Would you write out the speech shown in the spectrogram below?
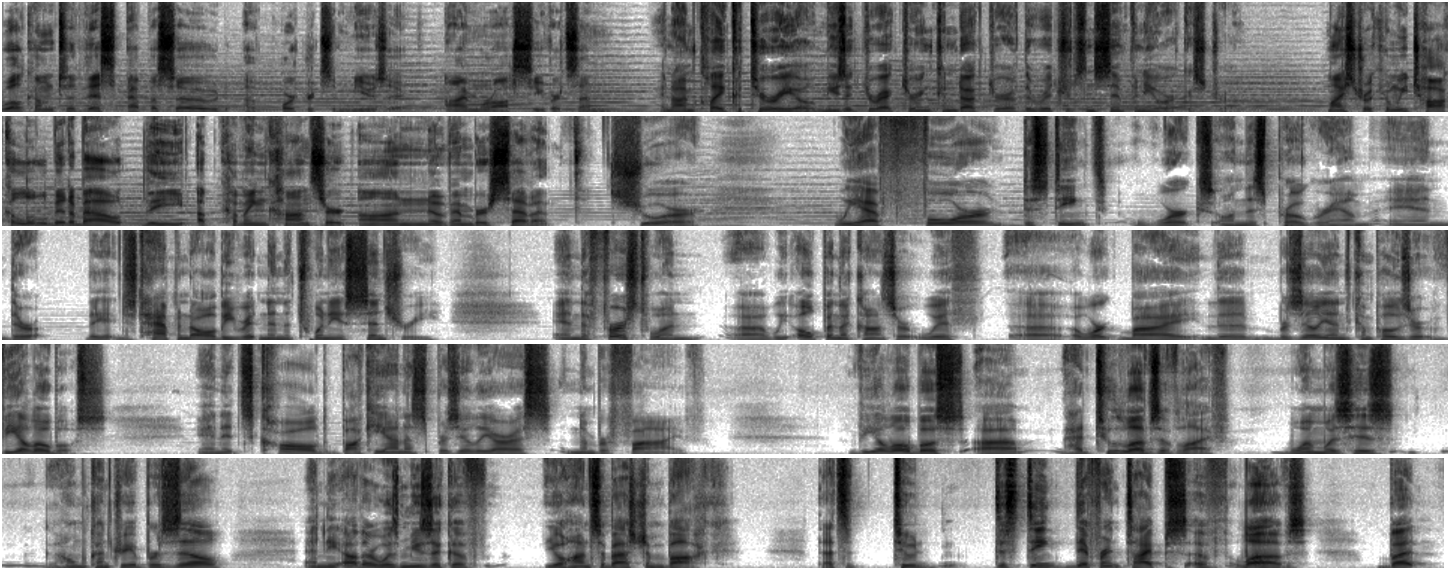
Welcome to this episode of Portraits in Music. I'm Ross Sievertson. And I'm Clay Couturiaux, music director and conductor of the Richardson Symphony Orchestra. Maestro, can we talk a little bit about the upcoming concert on November 7th? Sure. We have four distinct works on this program, and they're, they just happen to all be written in the 20th century. And the first one, uh, we open the concert with uh, a work by the Brazilian composer Villa-Lobos, and it's called Bachianas Brasileiras Number Five. Villa-Lobos uh, had two loves of life. One was his home country of Brazil, and the other was music of Johann Sebastian Bach. That's two distinct, different types of loves, but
